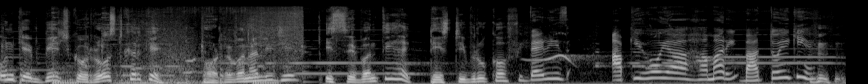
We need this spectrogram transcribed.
उनके बीज को रोस्ट करके पाउडर बना लीजिए। इससे बनती है टेस्टी ब्रू कॉफ़ी बेरीज आपकी हो या हमारी बात तो एक ही है।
